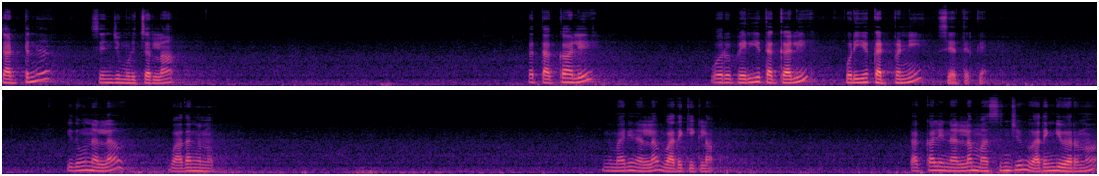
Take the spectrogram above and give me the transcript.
சட்டுன்னு செஞ்சு முடிச்சிடலாம். இப்போ தக்காளி ஒரு பெரிய தக்காளி பொடியை கட் பண்ணி சேர்த்துருக்கேன். இதுவும் நல்லா வதங்கணும். இந்த மாதிரி நல்லா வதக்கிக்கலாம். தக்காளி நல்லா மசிஞ்சு வதங்கி வரணும்.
